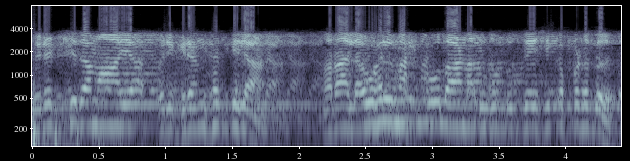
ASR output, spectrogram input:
സുരക്ഷിതമായ ഒരു ഗ്രന്ഥത്തിലാണ്. എന്നാൽ ലൗഹൽ മഹ്ഫൂദാണ് അതുകൊണ്ട് ഉദ്ദേശിക്കപ്പെടുന്നത്.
